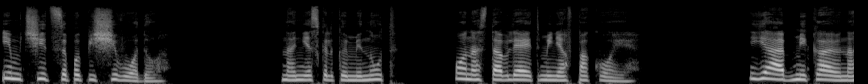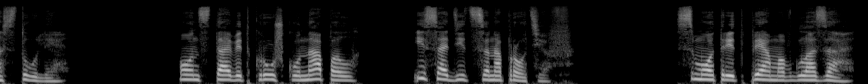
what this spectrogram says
и мчится по пищеводу. На несколько минут он оставляет меня в покое. Я обмикаю на стуле. Он ставит кружку на пол и садится напротив. Смотрит прямо в глаза.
